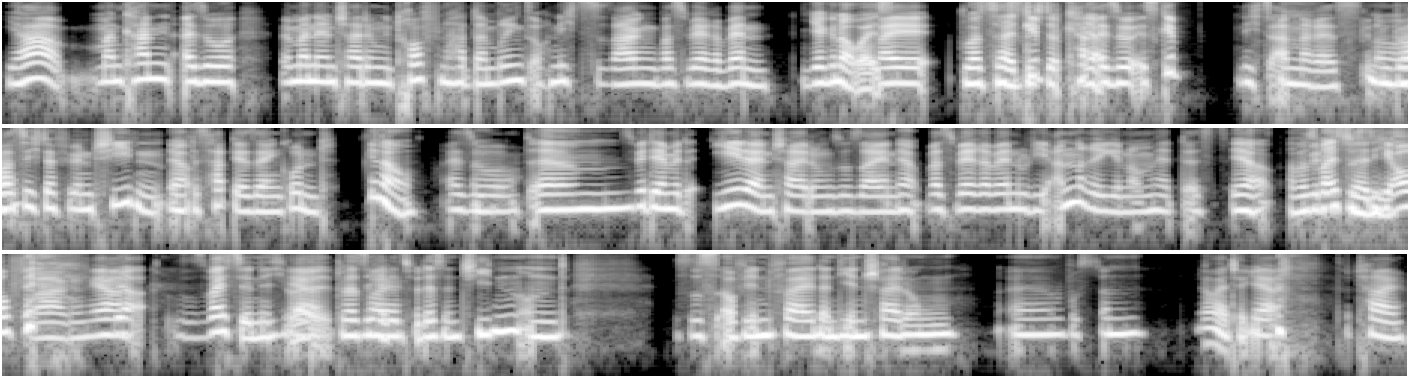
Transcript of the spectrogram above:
ja. Man kann, also, wenn man eine Entscheidung getroffen hat, dann bringt es auch nichts zu sagen, was wäre, wenn. Ja, genau, weil, weil es, du hast halt. Es gibt, da, ja. also, es gibt nichts anderes. Genau. Und du hast dich dafür entschieden. Ja. Und das hat ja seinen Grund. Genau. Also ähm, es wird ja mit jeder Entscheidung so sein. Ja. Was wäre, wenn du die andere genommen hättest? Ja, aber das weißt du ja dich nicht. auch fragen. Ja. ja, das weißt du ja nicht, weil ja, du hast dich ja jetzt für das entschieden und es ist auf jeden Fall dann die Entscheidung, äh, wo es dann wieder weitergeht. Ja, total.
